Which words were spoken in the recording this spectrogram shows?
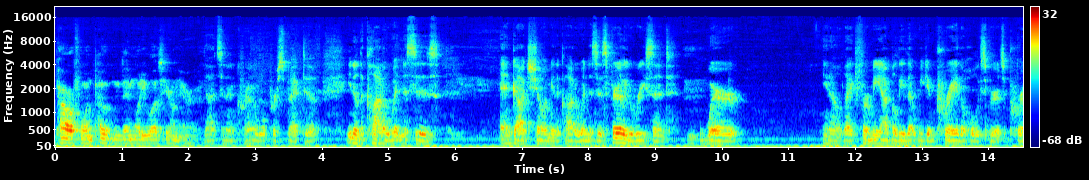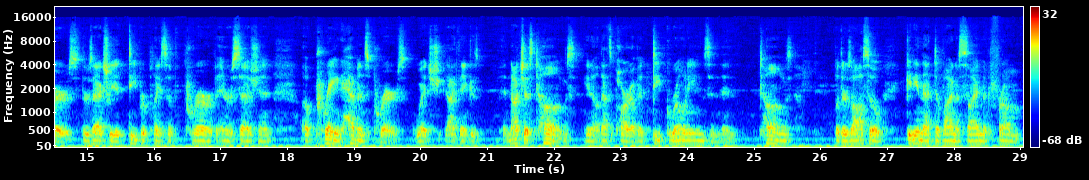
powerful and potent than what he was here on the earth. That's an incredible perspective. You know, the cloud of witnesses and God showing me the cloud of witnesses fairly recent, where you know, like for me, I believe that we can pray the Holy Spirit's prayers. There's actually a deeper place of prayer, of intercession, of praying heaven's prayers, which I think is not just tongues, you know, that's part of it, deep groanings and, and tongues, but there's also getting that divine assignment from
